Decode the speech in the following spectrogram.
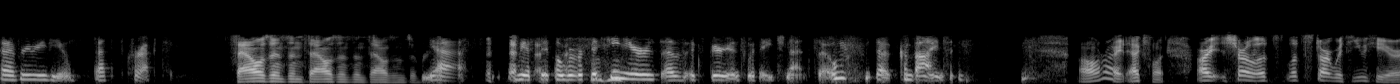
Every review. That's correct. Thousands and thousands and thousands of reviews. Yes, we have over 15 years of experience with HNET, so that combined. All right, excellent. All right, Charlotte, let's let's start with you here,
